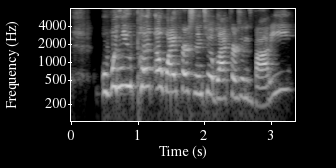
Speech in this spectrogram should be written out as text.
when you put a white person into a black person's body,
